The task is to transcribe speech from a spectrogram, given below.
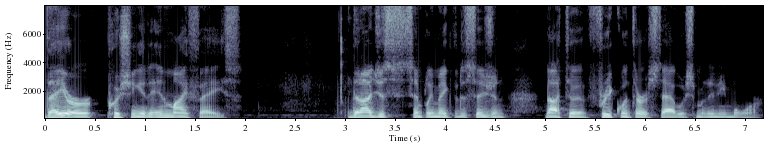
they are pushing it in my face, then I just simply make the decision not to frequent their establishment anymore.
